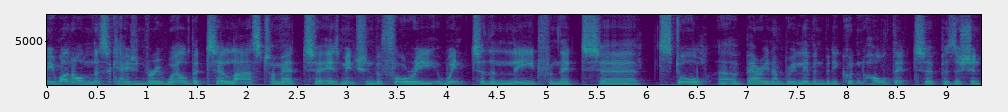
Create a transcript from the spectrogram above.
He won on this occasion very well, but uh, last time out, uh, as mentioned before, he went to the lead from that uh, stall uh, of barrier number 11, but he couldn't hold that uh, position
